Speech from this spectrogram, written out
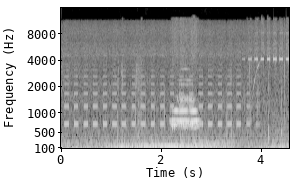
Thank you.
